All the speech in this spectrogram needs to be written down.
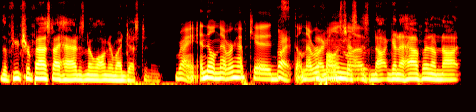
the future past I had is no longer my destiny. right and they'll never have kids Right. they'll never Like, fall in just, love It's not gonna happen. I'm not.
